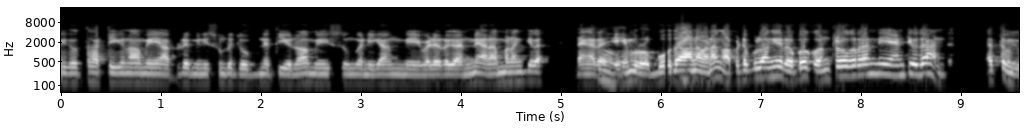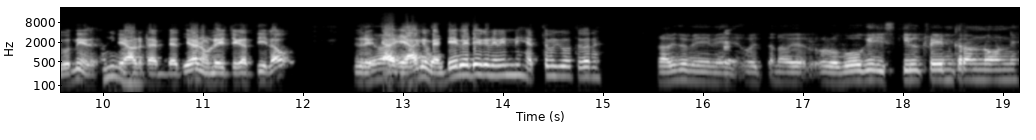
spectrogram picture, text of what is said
විදුත් හටිකන මේ අපට මිනිසුන්ට ජොබ් නැතියෙනවා මිනිස්සුන්ග නිකන් මේ වැඩර ගන්න අරම්මනන් කියලා. දැඟර එහෙම රොබෝදානවන අපට පුළන්ගේ රොබ කොන්ට්‍රෝ කරන්නේ ඇන්ටිව දාන්ට ඇත්තම යොන්නේ යාට ටැබ් ඇතිය නොලේජ් එකත්දී ලව එයාගේ වැඩේ වැඩගෙන වෙන්නේ හැත්තම ගොතර රවිද මේ මේ ඔතන රොබෝගේ ස්කිල් ට්‍රේන් කරන්න ඕන්නේ.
